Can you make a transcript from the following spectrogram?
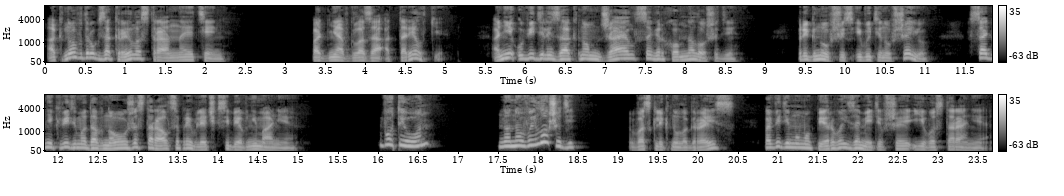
окно вдруг закрыла странная тень. Подняв глаза от тарелки, они увидели за окном Джайлса верхом на лошади. Пригнувшись и вытянув шею, всадник, видимо, давно уже старался привлечь к себе внимание. Вот и он на новой лошади, воскликнула Грейс, по-видимому, первой заметившая его старания.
